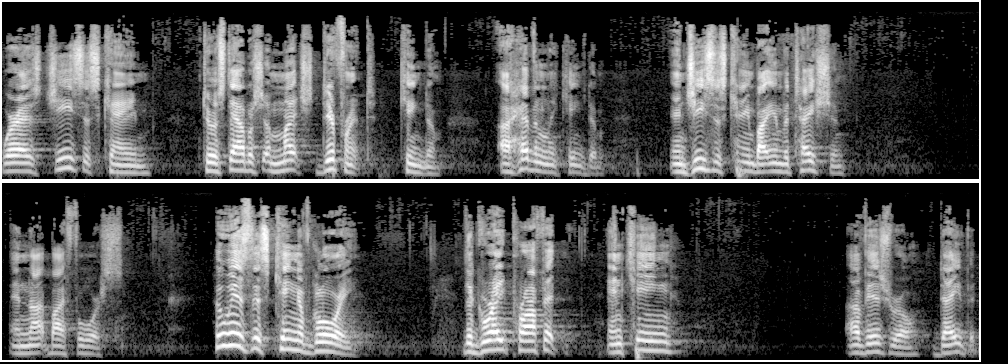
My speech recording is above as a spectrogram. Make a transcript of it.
whereas Jesus came to establish a much different kingdom, a heavenly kingdom. And Jesus came by invitation and not by force. Who is this King of glory? The great prophet and king of Israel, David.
